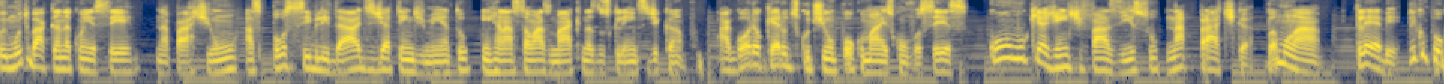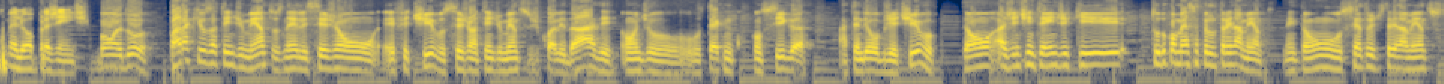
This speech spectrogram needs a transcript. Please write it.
Foi muito bacana conhecer, na parte 1, as possibilidades de atendimento em relação às máquinas dos clientes de campo. Agora eu quero discutir um pouco mais com vocês como que a gente faz isso na prática. Vamos lá, Kleber, explica um pouco melhor para gente. Bom, Edu, para que os atendimentos né, eles sejam efetivos, sejam atendimentos de qualidade, onde o, o técnico consiga atender o objetivo, então a gente entende que tudo começa pelo treinamento. Então, o centro de treinamentos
